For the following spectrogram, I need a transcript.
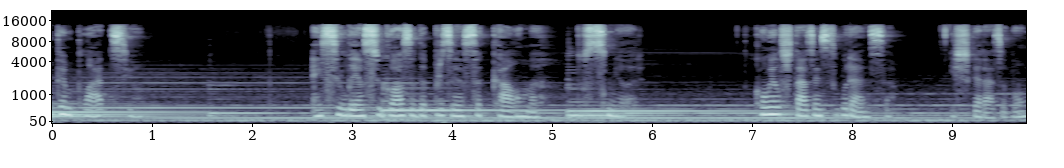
Contemplatio. Em silêncio goza da presença calma do Senhor. Com Ele estás em segurança e chegarás a bom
